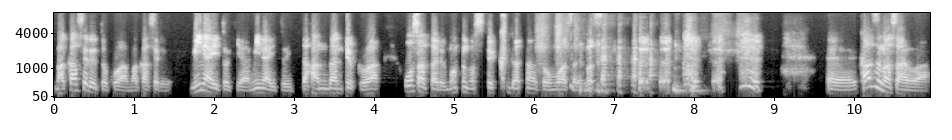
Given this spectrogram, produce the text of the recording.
任せるとこは任せる。見ないときは見ないといった判断力は、長たるもののスペックだなと思わされます。えー、カズマさんは、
